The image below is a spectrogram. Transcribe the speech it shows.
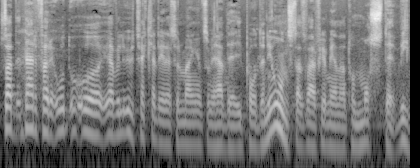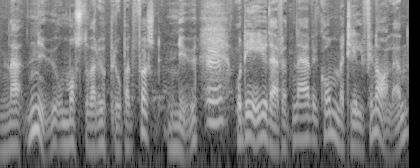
Så att därför, och, och, jag vill utveckla det resonemanget som vi hade i podden i onsdags varför jag menar att hon måste vinna nu och måste vara uppropad först nu. Mm. Och det är ju därför att när vi kommer till finalen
